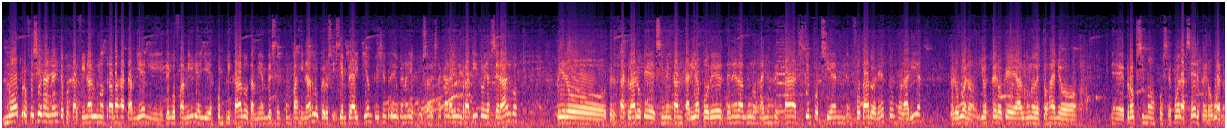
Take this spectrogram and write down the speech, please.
No profesionalmente, porque al final uno trabaja también y tengo familia y es complicado también a veces compaginarlo, pero si siempre hay tiempo y siempre digo que no hay excusa de sacar ahí un ratito y hacer algo, pero, pero está claro que sí me encantaría poder tener algunos años de estar 100% enfocado en esto, molaría, pero bueno, yo espero que alguno de estos años eh, próximos pues se pueda hacer, pero bueno,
